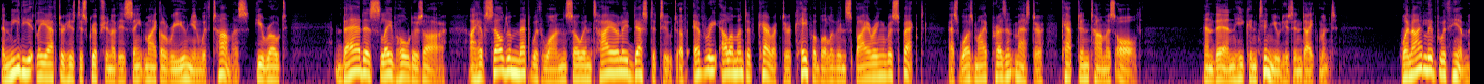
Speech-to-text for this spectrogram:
immediately after his description of his St. Michael reunion with Thomas, he wrote, Bad as slaveholders are, I have seldom met with one so entirely destitute of every element of character capable of inspiring respect as was my present master, Captain Thomas Auld. And then he continued his indictment. When I lived with him,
